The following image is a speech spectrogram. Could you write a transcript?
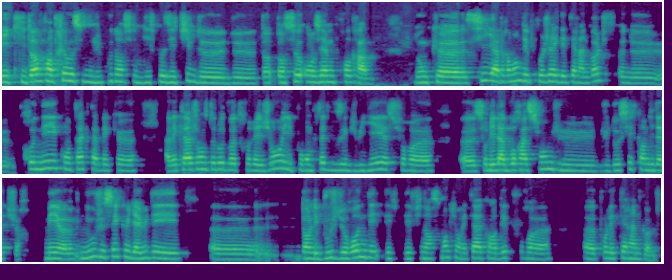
et qui doivent rentrer aussi du coup dans ce dispositif de, dans, ce 11e programme. Donc, s'il y a vraiment des projets avec des terrains de golf, prenez contact avec, avec l'agence de l'eau de votre région et ils pourront peut-être vous aiguiller sur, sur l'élaboration du, dossier de candidature. Mais nous, je sais qu'il y a eu des, dans les Bouches-du-Rhône des, financements qui ont été accordés pour, euh, euh, pour les terrains de golf.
